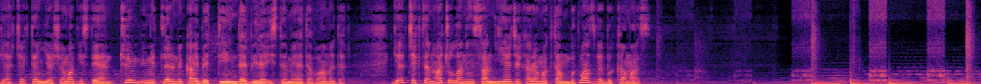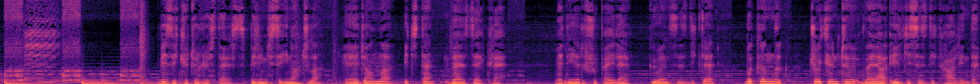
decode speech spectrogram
Gerçekten yaşamak isteyen tüm ümitlerini kaybettiğinde bile istemeye devam eder. Gerçekten aç olan insan yiyecek aramaktan bıkmaz ve bıkamaz. Biz iki türlü isteriz. Birincisi inançla, heyecanla, içten ve zevkle ve diğeri şüpheyle, güvensizlikle, bıkınlık, çöküntü veya ilgisizlik halinde.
